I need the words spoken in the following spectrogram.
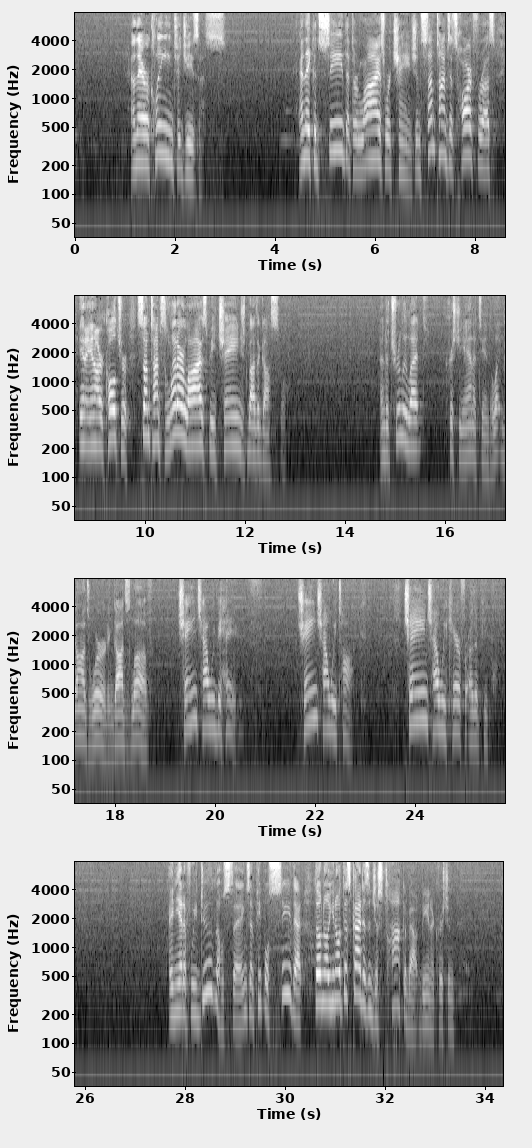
and they are clinging to Jesus. And they could see that their lives were changed. And sometimes it's hard for us in, in our culture, sometimes to let our lives be changed by the gospel. And to truly let Christianity and to let God's word and God's love change how we behave, change how we talk, change how we care for other people. And yet, if we do those things and people see that, they'll know, you know what, this guy doesn't just talk about being a Christian.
